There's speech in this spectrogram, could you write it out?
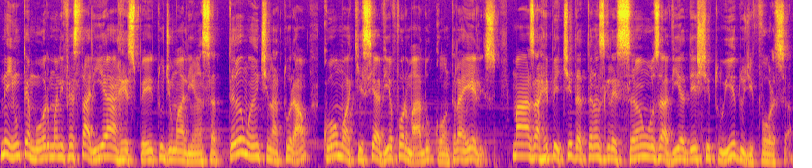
nenhum temor manifestaria a respeito de uma aliança tão antinatural como a que se havia formado contra eles. Mas a repetida transgressão os havia destituído de força.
